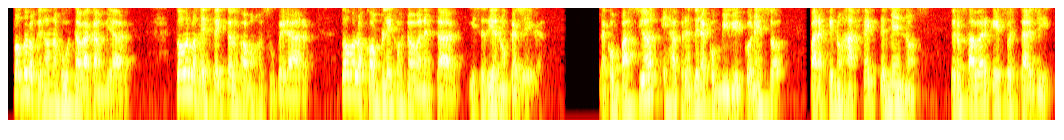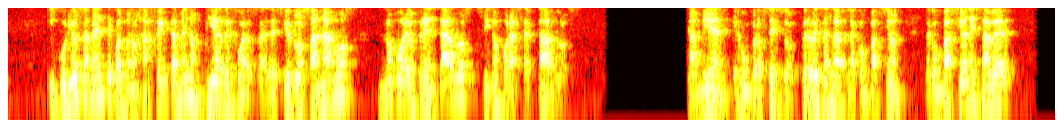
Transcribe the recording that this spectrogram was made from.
todo lo que no nos gusta va a cambiar, todos los defectos los vamos a superar, todos los complejos no van a estar y ese día nunca llega. La compasión es aprender a convivir con eso para que nos afecte menos, pero saber que eso está allí. Y curiosamente, cuando nos afecta menos, pierde fuerza, es decir, los sanamos no por enfrentarlos, sino por aceptarlos. También es un proceso, pero esa es la, compasión. La compasión es saber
